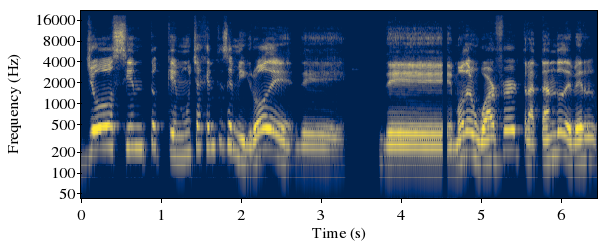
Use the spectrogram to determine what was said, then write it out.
yo siento que mucha gente se migró de, de, de Modern Warfare tratando de ver,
